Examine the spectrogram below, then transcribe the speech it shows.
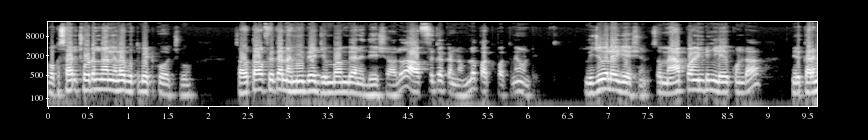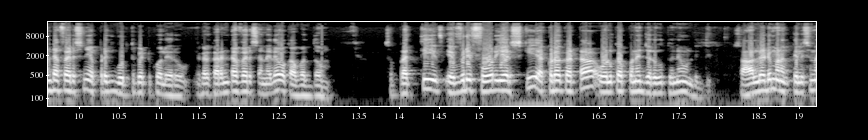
ఒకసారి చూడంగానే ఎలా గుర్తుపెట్టుకోవచ్చు. సౌత్ ఆఫ్రికా నమీబియా జింబాంబే అనే దేశాలు ఆఫ్రికా ఖండంలో పక్క పక్కనే ఉంటాయి. విజువలైజేషన్. సో మ్యాప్ పాయింటింగ్ లేకుండా మీరు కరెంట్ అఫైర్స్ని ఎప్పటికీ గుర్తుపెట్టుకోలేరు. ఇక్కడ కరెంట్ అఫైర్స్ అనేది ఒక అబద్ధం. సో ప్రతి ఎవ్రీ ఫోర్ ఇయర్స్కి ఎక్కడో కట్ట వరల్డ్ కప్ అనేది జరుగుతూనే ఉండిద్ది. సో ఆల్రెడీ మనకు తెలిసిన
